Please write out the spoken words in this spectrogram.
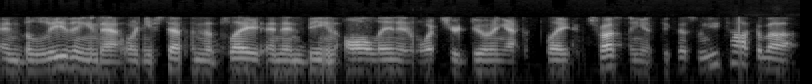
and believing in that when you step in the plate and then being all in in what you're doing at the plate and trusting it. Because when you talk about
